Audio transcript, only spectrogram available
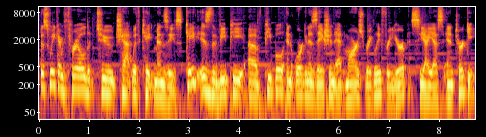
This week, I'm thrilled to chat with Kate Menzies. Kate is the VP of People and Organization at Mars Wrigley for Europe, CIS, and Turkey.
